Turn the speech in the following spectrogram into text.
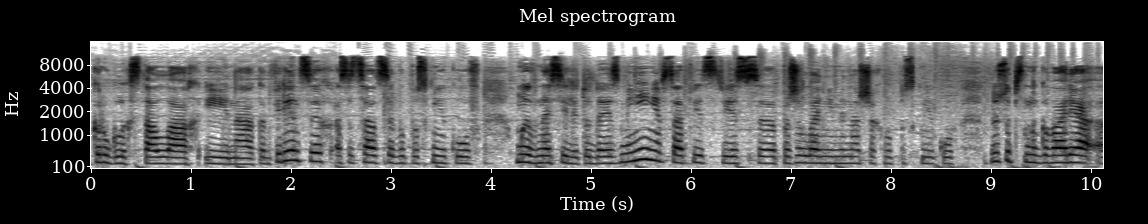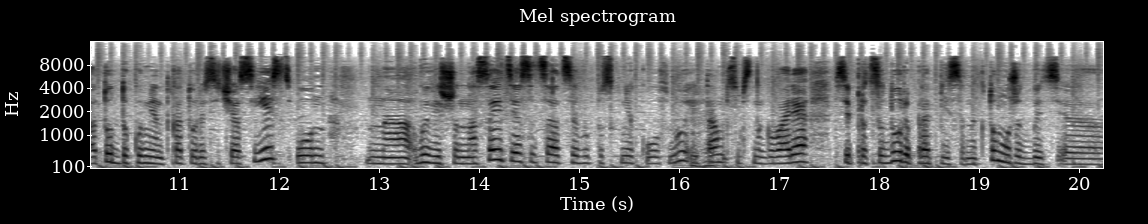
круглых столах и на конференциях Ассоциации выпускников. Мы вносили туда изменения в соответствии с пожеланиями наших выпускников. Ну и, собственно говоря, тот документ, который сейчас есть, он вывешен на сайте Ассоциации выпускников. Ну и угу. там, собственно говоря, все процедуры прописаны. Кто может быть э,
